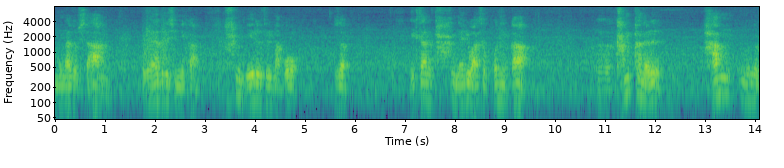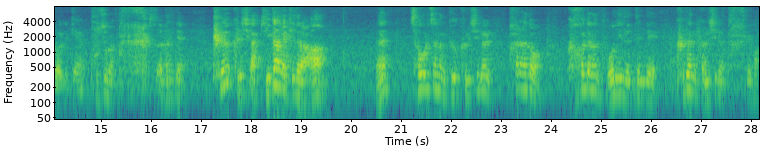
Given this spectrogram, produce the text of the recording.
문화도시다. 왜 그러십니까? 한 예를 들마고 그래서 익산을 탁 내려와서 보니까 어, 간판을 한문으로 이렇게 붓으로 탁 썼는데 그 글씨가 기가 막히더라. 예? 서울서는 그 글씨를 팔아도 커다란 돈이 들 텐데 그런 글씨를 다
